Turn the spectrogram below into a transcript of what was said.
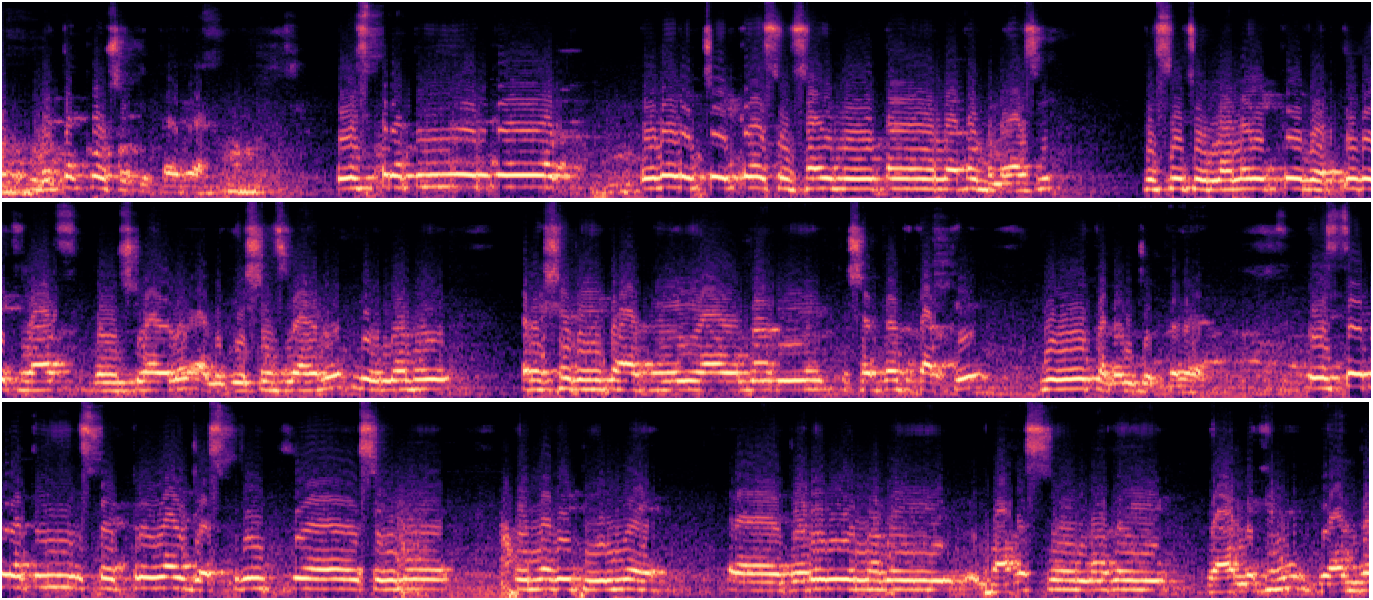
ਉਹ ਮ੍ਰਿਤਕ ਘੋਸ਼ਿਤ ਕੀਤਾ ਗਿਆ। ਇਸ ਪ੍ਰਤੀ ਇੱਕ ਉਹਦੇ ਵਿੱਚ ਇੱਕ ਸੁਸਾਈਡ ਨੋਟ ਉਹਨਾਂ ਤੋਂ ਬਣਿਆ ਸੀ, ਜਿਸ ਵਿੱਚ ਉਹਨਾਂ ਨੇ ਇੱਕ ਵਿਅਕਤੀ ਦੇ ਖਿਲਾਫ ਦੋਸ਼ ਲਾਏ ਨੇ ਐਲੀਗੇਸ਼ਨਸ ਲਾਏ ਨੇ ਕਿ ਉਹਨਾਂ ਨੇ ਪ੍ਰੈਸ਼ਰ ਦੇ ਕੇ ਜਾਂ ਉਹਨਾਂ ਦੀ ਤਸ਼ੱਦਦ ਕਰਕੇ ਉਹ ਕਦਮ ਚੁੱਕ ਰਿਹਾ। ਇਸ ਦੇ ਪ੍ਰਤੀ ਇੰਸਪੈਕਟਰ ਜਸਪ੍ਰੀਤ ਸਿੰਘ ਨੇ ਇਹਨਾਂ ਦੀ ਟੀਮ ਨੇ ਜਿਹੜੇ ਵੀ ਉਹਨਾਂ ਦੇ ਵਾਰਸ ਉਹਨਾਂ ਦੇ ਬਿਆਨ ਲਿਖੇ ਨੇ ਬਿਆਨ ਦਾ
